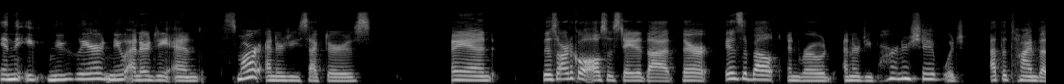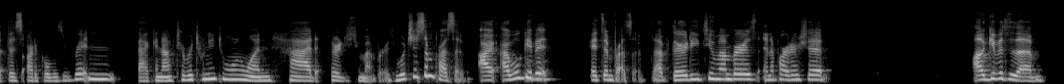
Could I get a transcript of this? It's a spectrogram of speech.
In the nuclear, new energy, and smart energy sectors. And this article also stated that there is a Belt and Road Energy Partnership, which at the time that this article was written back in October 2021 had 32 members, which is impressive. I, I will give it, it's impressive to have 32 members in a partnership. I'll give it to them.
